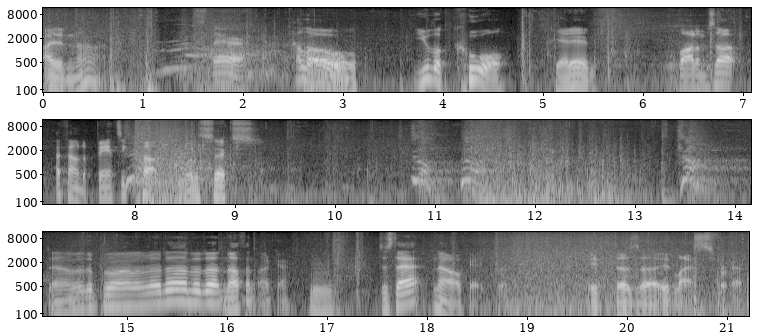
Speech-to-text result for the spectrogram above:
I did not. It's there. Hello. Oh. You look cool. Oh, get in. Bottoms up. I found a fancy cup. One to six. Nothing. Okay. Does that? No. Okay. But it does. Uh, it lasts forever.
